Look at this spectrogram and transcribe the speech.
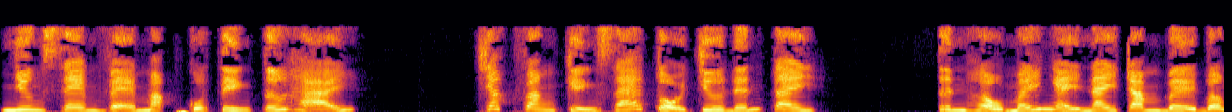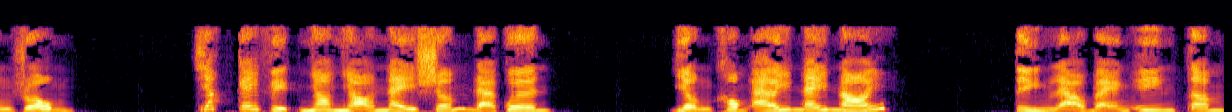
Nhưng xem vẻ mặt của tiền tứ hải. Chắc văn kiện xá tội chưa đến tay. Tinh hậu mấy ngày nay trăm bề bận rộn. Chắc cái việc nho nhỏ này sớm đã quên. Giận không ái nấy nói. Tiền lão bản yên tâm,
